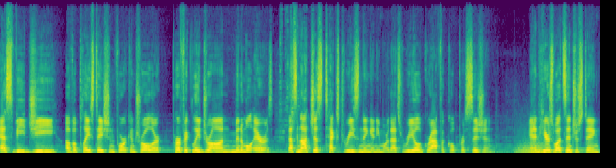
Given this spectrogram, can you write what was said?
SVG of a PlayStation 4 controller, perfectly drawn, minimal errors. That's not just text reasoning anymore, that's real graphical precision. And here's what's interesting,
